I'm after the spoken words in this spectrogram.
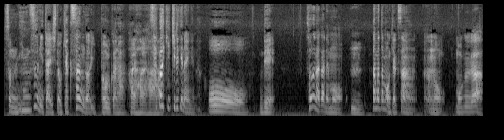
その人数に対してお客さんがいっぱいおるからはいはいはいさばききれてないねんな。おおでその中でもうん。たまたまお客さんあの僕が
